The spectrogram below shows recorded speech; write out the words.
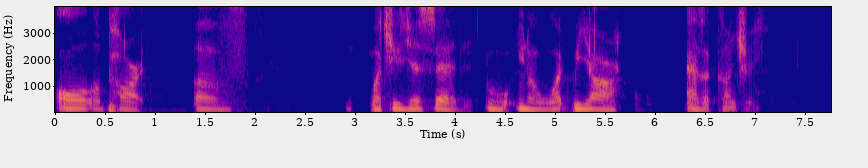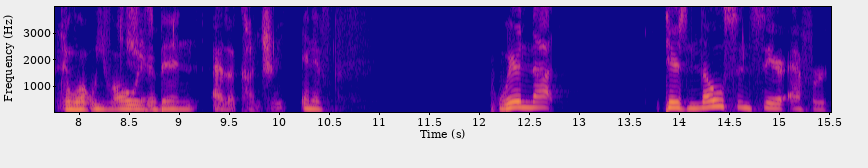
all a part of what you just said, you know, what we are as a country and what we've always Sure. been as a country. And if we're not, there's no sincere effort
